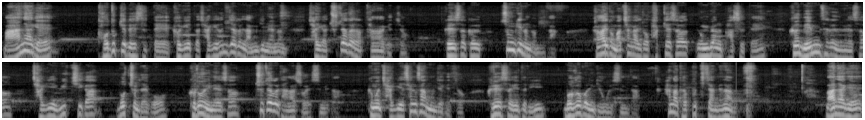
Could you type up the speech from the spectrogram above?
만약에 도둑질을 했을 때 거기에다 자기 흔적을 남기면은 자기가 추적을 당하겠죠. 그래서 그걸 숨기는 겁니다. 강아지도 마찬가지로 밖에서 용변을 봤을 때 그 냄새로 인해서 자기의 위치가 노출되고 그로 인해서 추적을 당할 수가 있습니다. 그러면 자기의 생산 문제겠죠. 그래서 애들이 먹어버린 경우 있습니다. 하나 덧붙이자면은 만약에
